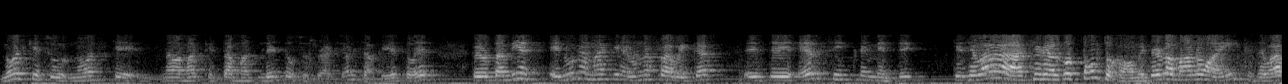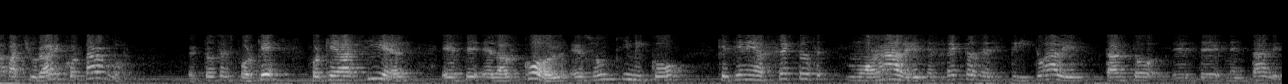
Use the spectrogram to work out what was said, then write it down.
No es que su, no es que nada más que está más lento sus reacciones, aunque esto es, pero también en una máquina, en una fábrica, este, él simplemente que se va a hacer algo tonto, como meter la mano ahí, que se va a apachurar y cortarlo. Entonces, ¿por qué? Porque así es, este, el alcohol es un químico que tiene efectos morales, efectos espirituales, tanto este, mentales.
